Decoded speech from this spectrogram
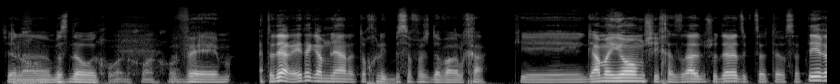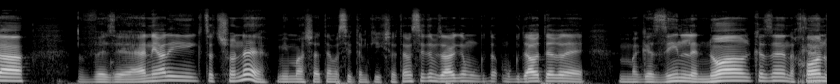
של נכון, בסדרות. נכון, נכון, נכון. ואתה יודע, ראית גם לאן התוכנית בסופו של דבר הלכה. כי גם היום שהיא חזרה ומשודרת זה קצת יותר סאטירה, וזה היה נראה לי קצת שונה ממה שאתם עשיתם, כי כשאתם עשיתם זה היה גם מוגדר, יותר למגזין לנוער כזה, נכון?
